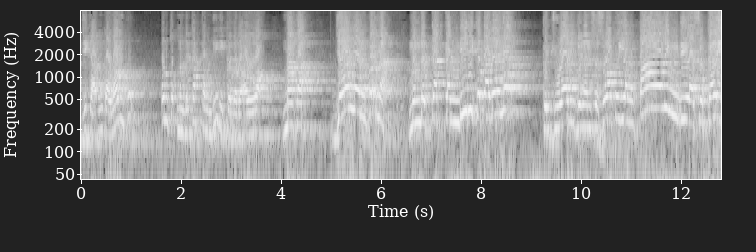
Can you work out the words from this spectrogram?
Jika engkau mampu untuk mendekatkan diri kepada Allah, maka jangan pernah mendekatkan diri kepadanya kecuali dengan sesuatu yang paling dia sukai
